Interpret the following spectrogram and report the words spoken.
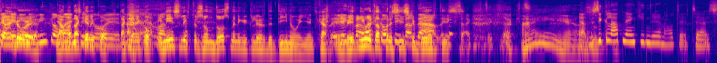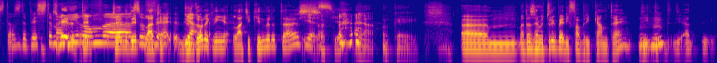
en in gooien. de winkel Ja, maar dat ken ik ook. Dat ken ik ook. Want- Ineens ligt er zo'n doos met een gekleurde dino in je kar. En je Weet niet hoe dat precies gebeurd is. Exact, exact. Ah, ja. Ja, dus ik laat mijn kinderen altijd thuis. Dat is de beste Tweede manier tip. om... Tweede tip, zo laat je, ver- dus ja. door de knieën, laat je kinderen thuis. Yes. Oké, Ja, oké. Ehm, maar dan zijn we terug bij die fabrikant. Hè. Die, Mhm. die, die- die-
